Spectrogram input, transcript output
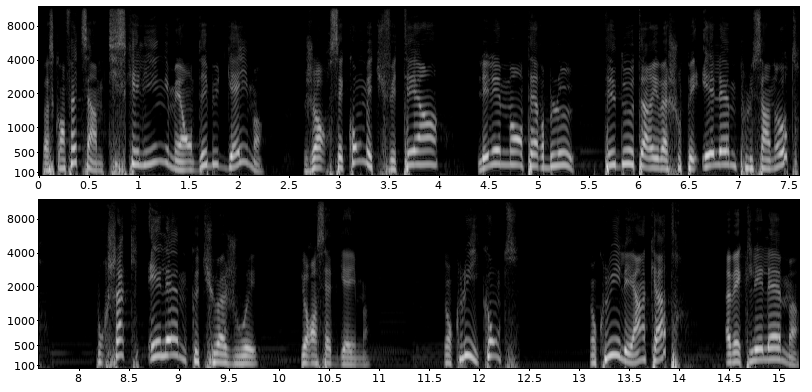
Parce qu'en fait, c'est un petit scaling, mais en début de game. Genre, c'est con, mais tu fais T1, l'élémentaire bleu. T2, tu arrives à choper LM plus un autre. Pour chaque LM que tu as joué durant cette game. Donc lui, il compte. Donc lui, il est 1-4 avec l'élème.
